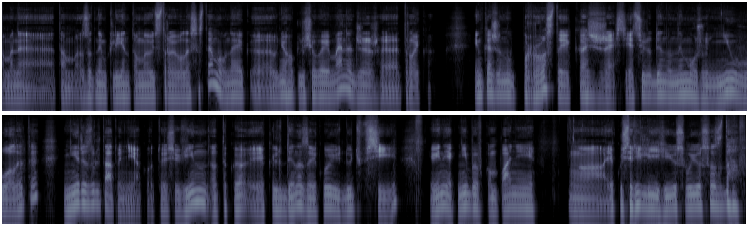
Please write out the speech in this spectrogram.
у мене е, там з одним клієнтом ми відстроювали систему. В неї е, в нього ключовий менеджер е, тройка. Він каже: ну просто якась жесть. Я цю людину не можу ні уволити, ні результату ніякого. Тобто він от такий, як людина, за якою йдуть всі. Він як ніби в компанії. А, Якусь релігію свою создав,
